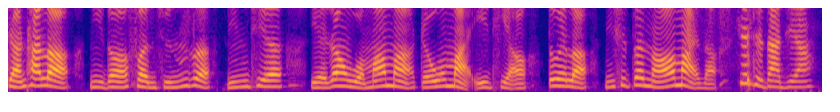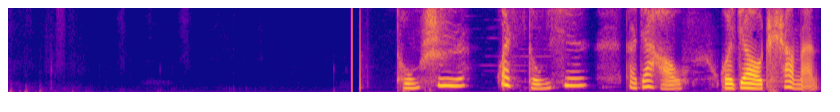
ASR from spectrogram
展开了你的粉裙子。明天也让我妈妈给我买一条。对了，你是在哪儿买的？谢谢大家。童诗唤醒童心。大家好，我叫陈少南，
